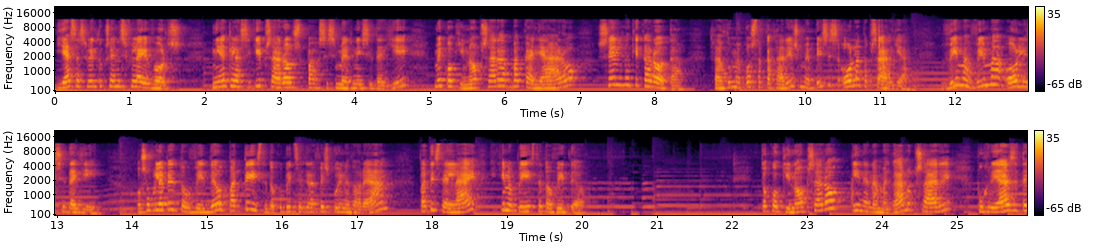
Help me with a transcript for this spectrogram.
Γεια σας φίλοι του Ξένης Flavors. Μια κλασική ψαρόσουπα στη σημερινή συνταγή με κοκκινόψαρα, μπακαλιάρο, σέλινο και καρότα. Θα δούμε πώς θα καθαρίσουμε επίσης όλα τα ψάρια. Βήμα-βήμα όλη η συνταγή. Όσο βλέπετε το βίντεο πατήστε το κουμπί της εγγραφής που είναι δωρεάν, πατήστε like και κοινοποιήστε το βίντεο. Το κοκκινόψαρο είναι ένα μεγάλο ψάρι που χρειάζεται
